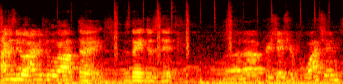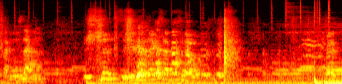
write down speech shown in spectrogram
I can do I can do a lot of things. This ain't just it. But uh, appreciate you for watching. Saki, and, saki. uh, see you in the next episode.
